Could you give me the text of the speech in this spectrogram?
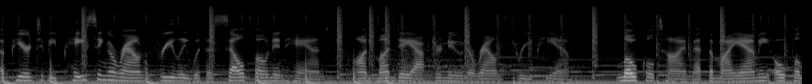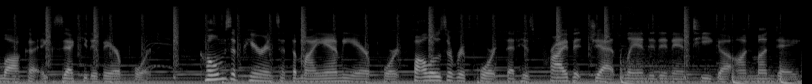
appeared to be pacing around freely with a cell phone in hand on Monday afternoon around 3 p.m. local time at the Miami Opa-locka Executive Airport. Combs' appearance at the Miami airport follows a report that his private jet landed in Antigua on Monday.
